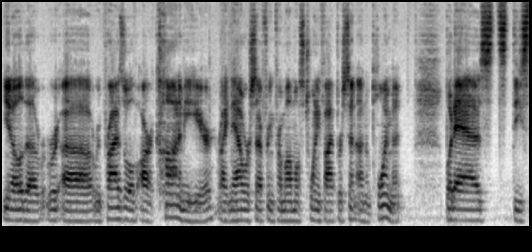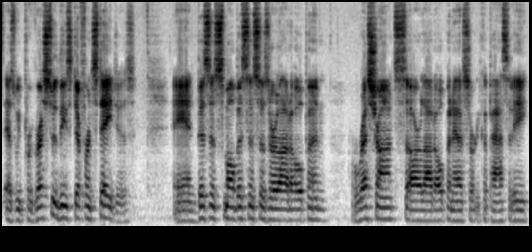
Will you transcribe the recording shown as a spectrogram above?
you know, the uh, reprisal of our economy here. Right now, we're suffering from almost 25% unemployment. But as these, as we progress through these different stages, and business, small businesses are allowed to open, Restaurants are allowed to open at a certain capacity.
